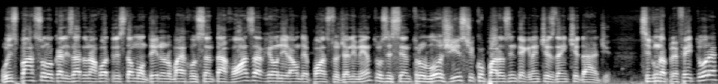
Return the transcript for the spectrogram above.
O espaço localizado na rua Tristão Monteiro, no bairro Santa Rosa, reunirá um depósito de alimentos e centro logístico para os integrantes da entidade. Segundo a Prefeitura,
